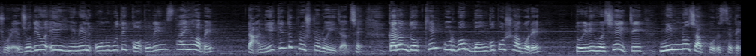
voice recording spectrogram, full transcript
জুড়ে। যদিও এই হিমেল অনুভূতি কতদিন স্থায়ী হবে, তা নিয়ে কিন্তু প্রশ্ন রয়েই যাচ্ছে। কারণ দক্ষিণ, পূর্ব বঙ্গোপসাগরে তৈরি হয়েছে একটি নিম্নচাপ পরিস্থিতি।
